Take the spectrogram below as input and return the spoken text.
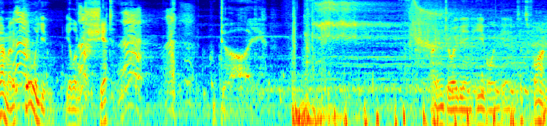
And I'm gonna kill you, you little shit. Die. I enjoy being evil in games. It's fun.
